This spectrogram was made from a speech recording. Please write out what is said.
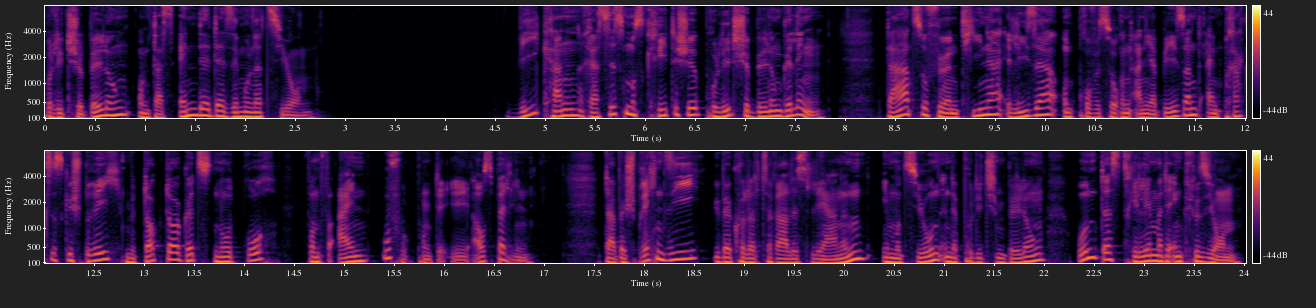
Politische Bildung und das Ende der Simulation. Wie kann rassismuskritische politische Bildung gelingen? Dazu führen Tina, Elisa und Professorin Anja Besand ein Praxisgespräch mit Dr. Götz Notbruch vom Verein ufo.de aus Berlin. Dabei sprechen sie über kollaterales Lernen, Emotionen in der politischen Bildung und das Trilemma der Inklusion.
